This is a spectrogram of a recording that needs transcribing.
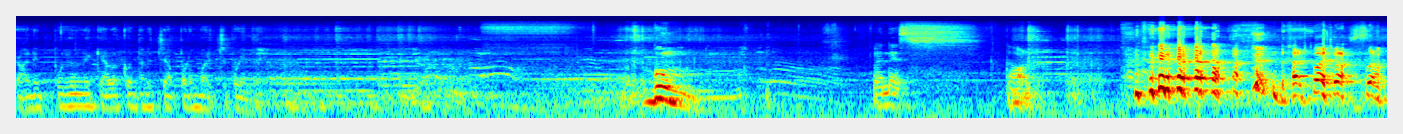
కానీ పుల్లుల్ని కెలకొద్దని చెప్పడం మర్చిపోయింది Boom. Finesse. Come on. that was awesome.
